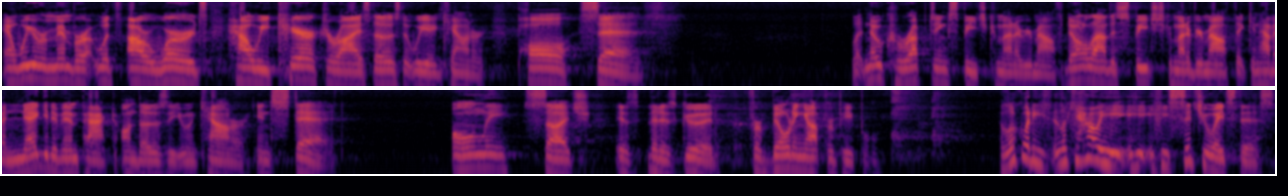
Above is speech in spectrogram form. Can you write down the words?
And we remember with our words how we characterize those that we encounter. Paul says, Let no corrupting speech come out of your mouth. Don't allow this speech to come out of your mouth that can have a negative impact on those that you encounter. Instead, only such is, that is good for building up for people. And look what he look how he, he, he situates this.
